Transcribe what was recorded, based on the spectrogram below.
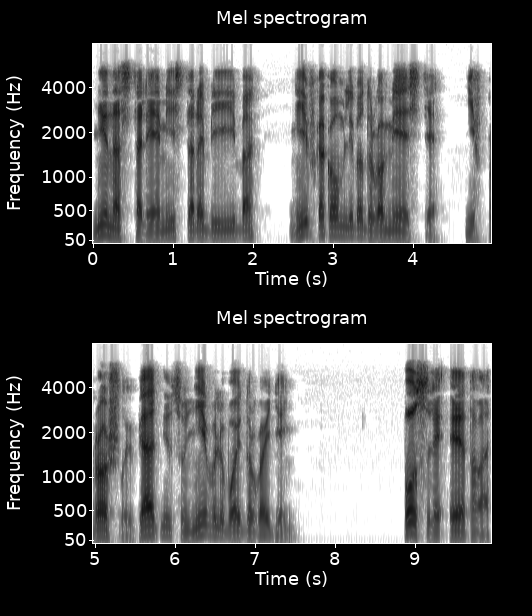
ни на столе мистера Биба, ни в каком-либо другом месте, ни в прошлую пятницу, ни в любой другой день. После этого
